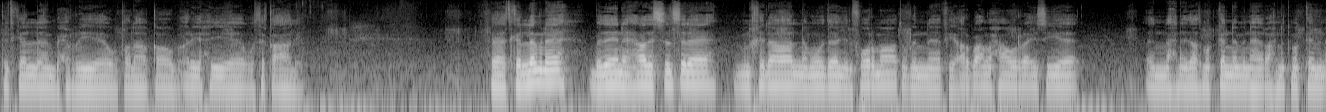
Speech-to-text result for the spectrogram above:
تتكلم بحرية وطلاقة وبأريحية وثقة عالية. فتكلمنا بدينا هذه السلسلة من خلال نموذج ال 4MAT وقلنا في أربع محاور رئيسية إن إحنا إذا تمكنا منها راح نتمكن من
